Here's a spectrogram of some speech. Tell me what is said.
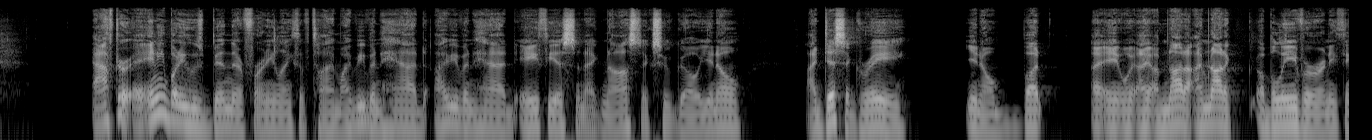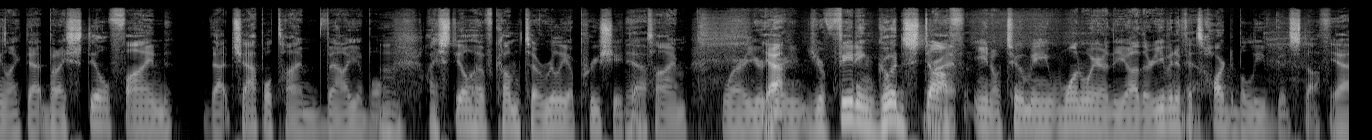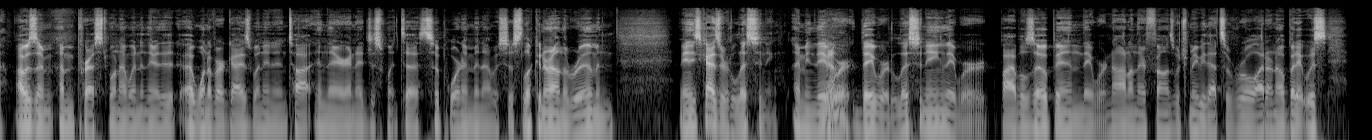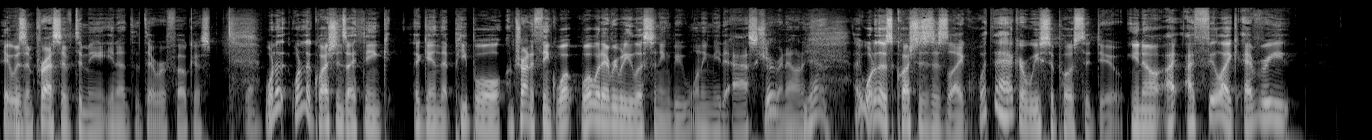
after anybody who's been there for any length of time, I've even had I've even had atheists and agnostics who go, you know, I disagree, you know, but I, am not a, I'm not a, a, believer or anything like that, but I still find that chapel time valuable. Mm. I still have come to really appreciate yeah. that time where you're, yeah. you're, you're feeding good stuff, right. you know, to me one way or the other, even if yeah. it's hard to believe good stuff. Yeah, I was um, impressed when I went in there. That uh, one of our guys went in and taught in there, and I just went to support him, and I was just looking around the room and man, these guys are listening. I mean, they were they were listening. They were Bibles open. They were not on their phones, which maybe that's a rule. I don't know, but it was it was impressive to me, you know, that they were focused. One of the, one of the questions I think again that people I'm trying to think what what would everybody listening be wanting me to ask sure. you right now? And yeah. Like one of those questions is like, what the heck are we supposed to do? You know, I, I feel like every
